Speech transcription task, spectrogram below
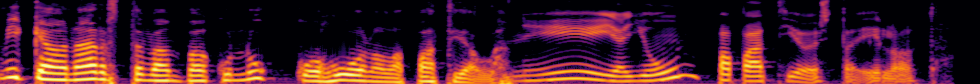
mikä on ärsyttävämpää kuin nukkua huonolla patjalla. Niin, ja jumppapatjoista ilotaan.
